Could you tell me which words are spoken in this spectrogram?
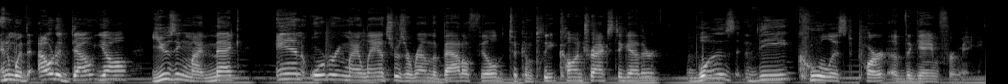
And without a doubt, y'all, using my mech and ordering my lancers around the battlefield to complete contracts together was the coolest part of the game for me.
